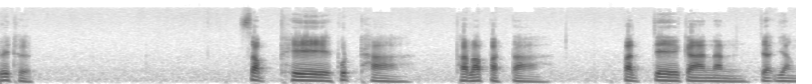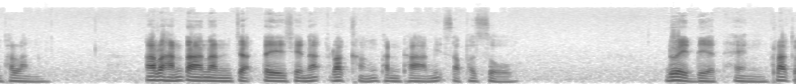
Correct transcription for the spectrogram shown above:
ด้วยเถิด สัพเพพุทธาพรปัตตา ปัจเจกานันจะยังพลัง อรหันตานันจะเตเชนะรักขังพันธามิสัพพโส ด้วยเดชแห่งพระก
